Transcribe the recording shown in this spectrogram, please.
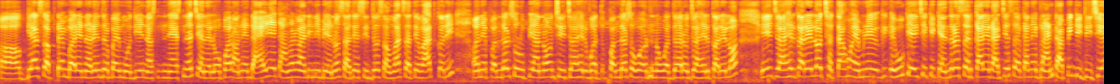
અગિયાર સપ્ટેમ્બરે નરેન્દ્રભાઈ મોદીએ નેશનલ ચેનલો પર અને ડાયરેક્ટ આંગણવાડીની બહેનો સાથે સીધો સંવાદ સાથે વાત કરી અને પંદરસો રૂપિયાનો જે જાહેર પંદરસોનો વધારો જાહેર કરેલો. એ જાહેર કરેલો છતાં હું એમણે એવું કહે છે કે કેન્દ્ર સરકારે રાજ્ય સરકારને ગ્રાન્ટ આપી દીધી છે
